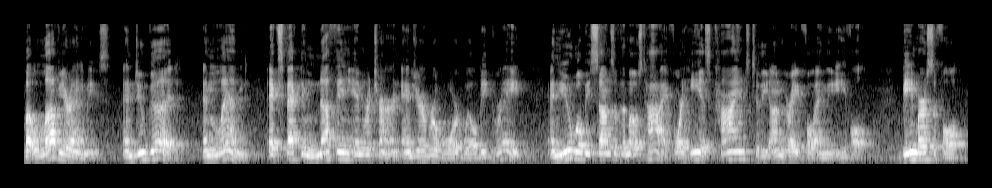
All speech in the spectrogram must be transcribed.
But love your enemies and do good and lend, expecting nothing in return, and your reward will be great. And you will be sons of the Most High, for He is kind to the ungrateful and the evil. Be merciful,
